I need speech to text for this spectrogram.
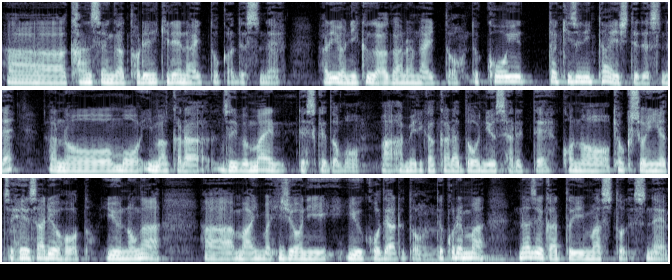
あ感染が取りきれないとかですね、あるいは肉が上がらないと。でこういった傷に対してですね、あの、もう今から随分前ですけども、まあ、アメリカから導入されて、この局所陰圧閉鎖療法というのが、あまあ今非常に有効であると。で、これまあ、なぜかと言いますとですね、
